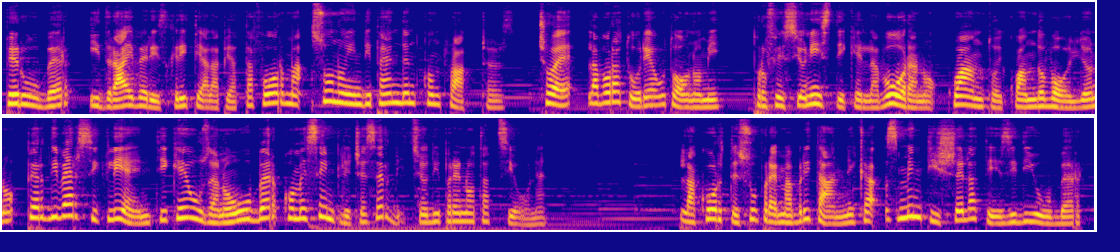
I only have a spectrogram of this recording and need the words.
Per Uber, i driver iscritti alla piattaforma sono independent contractors, cioè lavoratori autonomi, professionisti che lavorano quanto e quando vogliono per diversi clienti che usano Uber come semplice servizio di prenotazione. La Corte Suprema britannica smentisce la tesi di Uber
